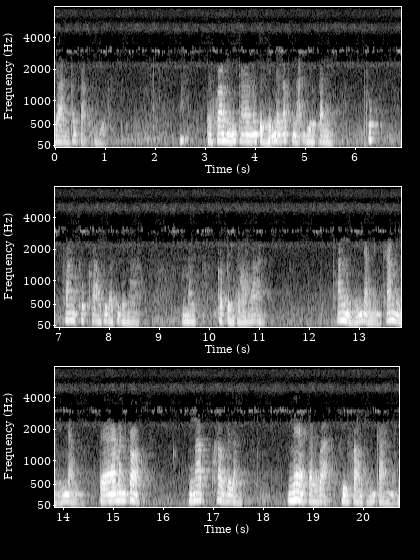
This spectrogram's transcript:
อย่างพระจักทีเดียวแต่ความเห็นกายมันจะเห็นในลักษณะเดียวกัน ทุกครั้งทุกคราวที่เราพิจารณา มันก็เป็นไปไม่ได้ครั้งหนึ่งเห็นอย่างหนึ่งครั้งหนึ่งเห็นอย่างหนึ่งแต่มันก็นับเข้าได้อย่างแน่ใจว่าคือความเห็นกายเหมือน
